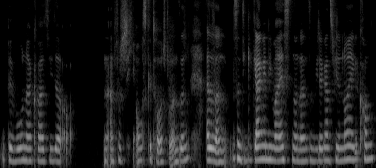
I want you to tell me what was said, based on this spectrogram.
Bewohner quasi da in Anführungsstrichen ausgetauscht worden sind. Also dann sind die gegangen, die meisten, und dann sind wieder ganz viele neue gekommen.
